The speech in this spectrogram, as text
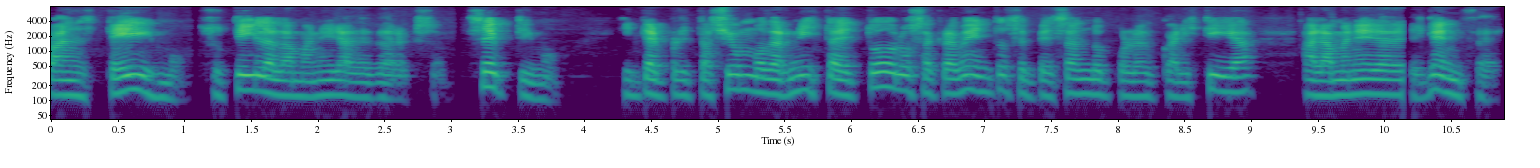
panteísmo sutil a la manera de Bergson. Séptimo, interpretación modernista de todos los sacramentos, empezando por la Eucaristía a la manera de Genther.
